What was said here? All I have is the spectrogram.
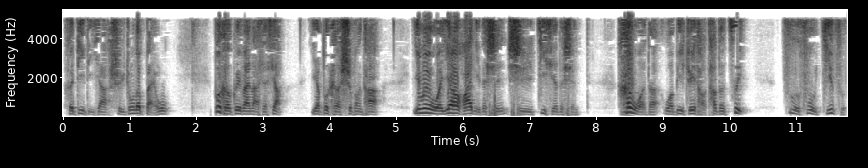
和地底下水中的百物，不可跪拜那些像，也不可侍奉他，因为我耶和华你的神是祭邪的神，恨我的，我必追讨他的罪，自父及子，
